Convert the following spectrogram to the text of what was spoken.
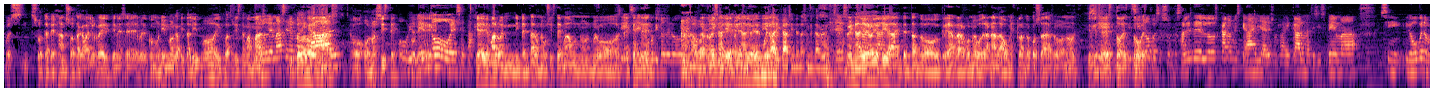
pues solo te dejan sota caballo y rey. Tienes eh, el comunismo, el capitalismo y cuatro sistemas más. lo demás y todo lo demás o, o no existe. O Porque violento o eres eta. ¿Qué hay de malo en inventar un nuevo sistema, un, un nuevo... Sí, hay gente... un poquito de lo... No, pero no hay nadie, no hay nadie hoy muy radical si intentas inventar un nuevo sistema. Es- No hay nadie hoy en día intentando crear algo nuevo de la nada o mezclando cosas o no. Tiene que Sí, ser esto, y esto si o no, esto. pues eso, te sales de los cánones que hay, ya eres un radical, un antisistema. Sí, y luego, bueno,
